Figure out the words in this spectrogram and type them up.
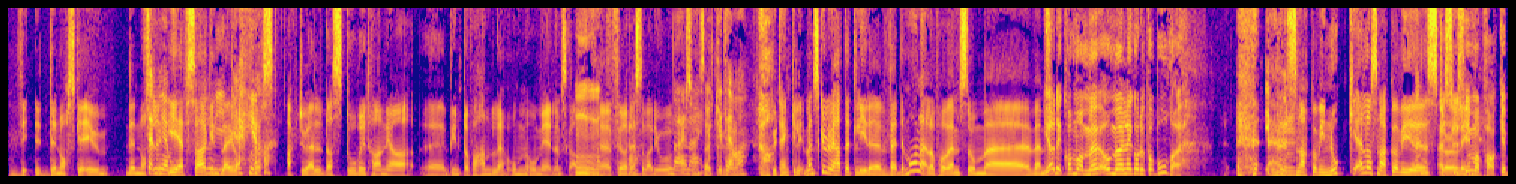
Vi, det norske EU den norske EF-saken ble jo først ja. aktuell da Storbritannia eh, begynte å forhandle om, om medlemskap. Mm. Eh, før det så var det jo nei, nei, sånn sett ikke tema. utenkelig. Men skulle vi hatt et lite veddemål, eller på hvem som, eh, hvem Ja, det kommer. Og mye legger du på bordet? Snakker vi nok, eller snakker vi Stirling? Jeg syns vi må pakke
